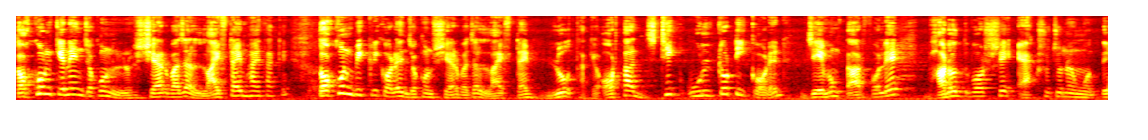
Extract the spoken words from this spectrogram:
তখন কেনেন যখন শেয়ার বাজার লাইফ টাইম হাই থাকে, তখন বিক্রি করেন যখন শেয়ার বাজার লাইফ টাইম লো থাকে। অর্থাৎ ঠিক উল্টোটি করেন যে এবং তার ফলে ভারতবর্ষে একশো জনের মধ্যে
